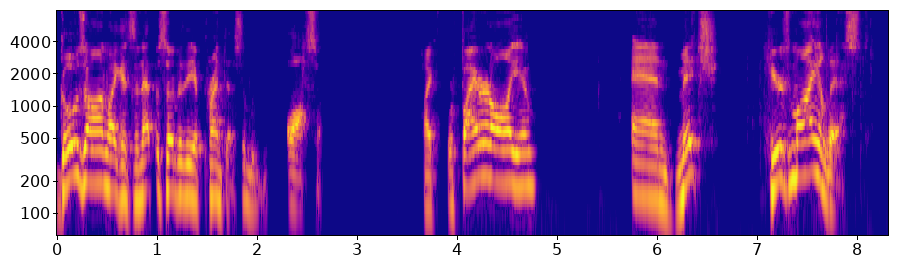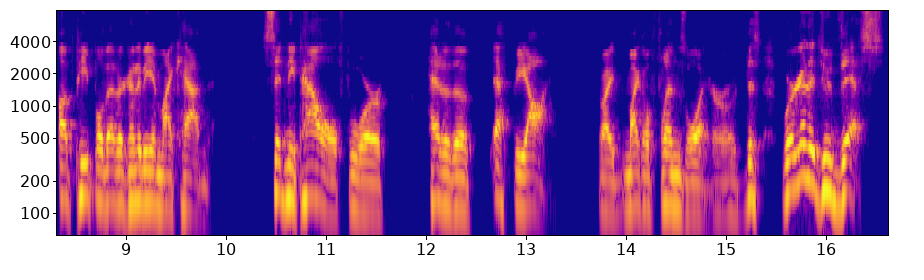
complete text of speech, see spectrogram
goes on like it's an episode of The Apprentice. It would be awesome. Like we're firing all you. And Mitch, here's my list of people that are going to be in my cabinet. Sidney Powell for head of the FBI, right? Michael Flynn's lawyer or this. We're going to do this.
